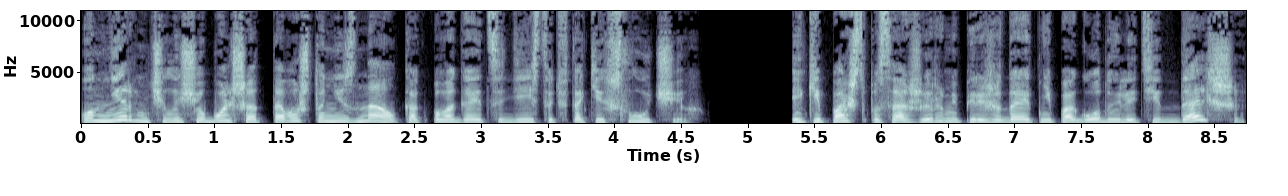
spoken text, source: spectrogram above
Он нервничал еще больше от того, что не знал, как полагается действовать в таких случаях. Экипаж с пассажирами пережидает непогоду и летит дальше?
